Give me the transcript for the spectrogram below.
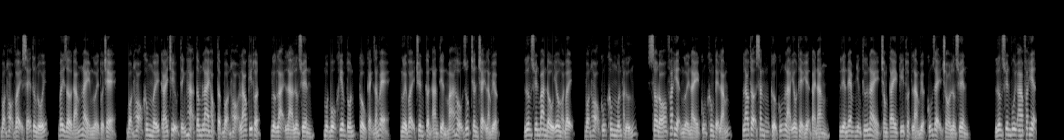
bọn họ vậy sẽ tương đối, bây giờ đám này người tuổi trẻ, bọn họ không mấy cái chịu tính hạ tâm lai học tập bọn họ lao kỹ thuật, ngược lại là lương xuyên, một bộ khiêm tốn, cầu cảnh dáng vẻ, người vậy chuyên cần an tiền mã hậu giúp chân chạy làm việc. Lương xuyên ban đầu yêu hỏi bậy, bọn họ cũng không muốn phản ứng, sau đó phát hiện người này cũng không tệ lắm, lao thợ săn cửa cũng là yêu thể hiện tài năng, liền đem những thứ này trong tay kỹ thuật làm việc cũng dạy cho lương xuyên. Lương xuyên vui a phát hiện,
